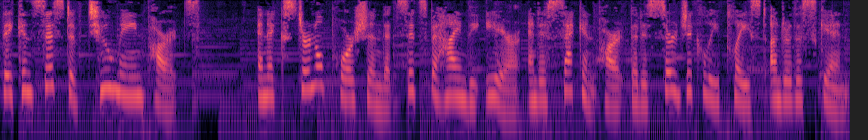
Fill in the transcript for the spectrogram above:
They consist of two main parts, an external portion that sits behind the ear and a second part that is surgically placed under the skin.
